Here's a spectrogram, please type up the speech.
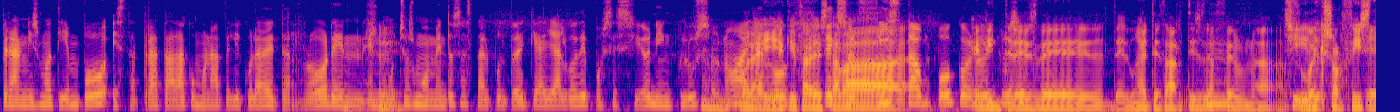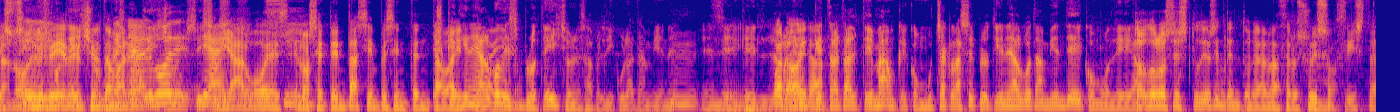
pero al mismo tiempo está tratada como una película de terror en, en Sí. muchos momentos hasta el punto de que hay algo de posesión incluso, ¿no? Bueno, hay ahí algo quizá estaba exorcista un poco, ¿no? el Incluso- interés de, de United Artists de hacer una, Sí, su de- exorcista, es- ¿no? sí, Es de cierta manera. algo de- sí, de sí. ahí, Había algo, en, sí. en los 70 siempre se Es intentaba que ir tiene por algo ahí, de ¿no? exploitation esa película también, ¿eh? Mm. En- Sí. de, de la Bueno, manera en era- que trata el tema, aunque con mucha clase, pero tiene algo también de como de... Todos los estudios intentaron hacer su exorcista.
